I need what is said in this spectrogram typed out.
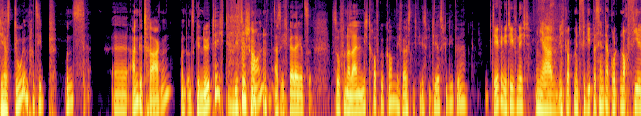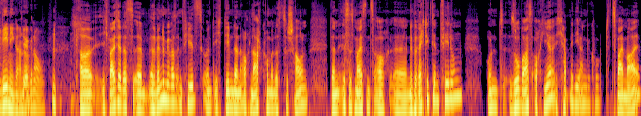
Die hast du im Prinzip uns äh, angetragen und uns genötigt, die zu schauen. also ich wäre da jetzt so von alleine nicht drauf gekommen. Ich weiß nicht, wie es mit dir ist, Philippe. Definitiv nicht. Ja, ich glaube mit Philippes Hintergrund noch viel weniger. Ne? Ja, genau. Aber ich weiß ja, dass, äh, also wenn du mir was empfiehlst und ich dem dann auch nachkomme, das zu schauen, dann ist es meistens auch äh, eine berechtigte Empfehlung. Und so war es auch hier. Ich habe mir die angeguckt, zweimal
